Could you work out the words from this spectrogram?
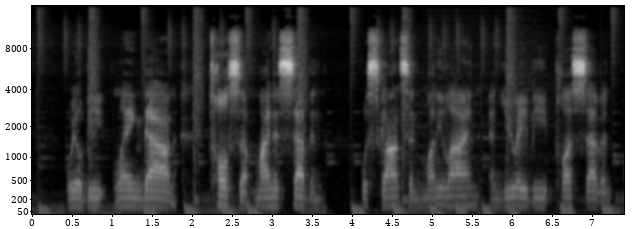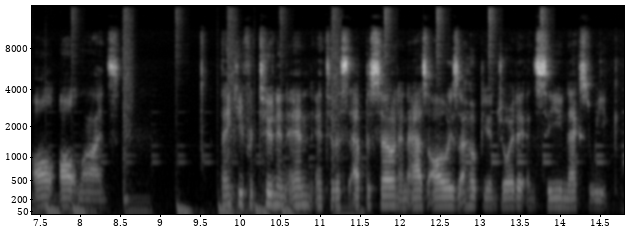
we'll be laying down Tulsa minus 7, Wisconsin money line, and UAB plus 7, all alt lines. Thank you for tuning in into this episode, and as always, I hope you enjoyed it and see you next week.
